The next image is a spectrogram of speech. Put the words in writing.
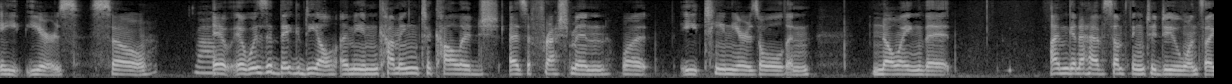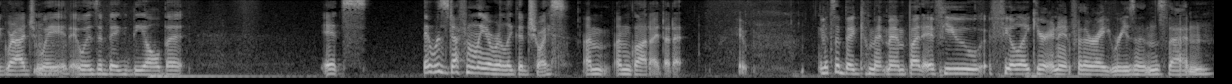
eight years. So wow. it it was a big deal. I mean, coming to college as a freshman, what eighteen years old, and knowing that I'm gonna have something to do once I graduate, mm-hmm. it was a big deal. But it's it was definitely a really good choice. I'm I'm glad I did it it's a big commitment, but if you feel like you're in it for the right reasons, then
